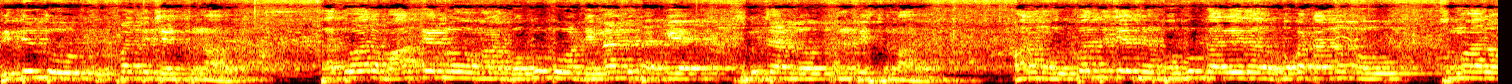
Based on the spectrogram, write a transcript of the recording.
విద్యుత్ ఉత్పత్తి చేస్తున్నారు. తద్వారా మార్కెట్లో మన బొగ్గుకు డిమాండ్ తగ్గే సూచనలు మనం ఉత్పత్తి చేసే బొగ్గు ఖరీదు ఒక టన్నుకు సుమారు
